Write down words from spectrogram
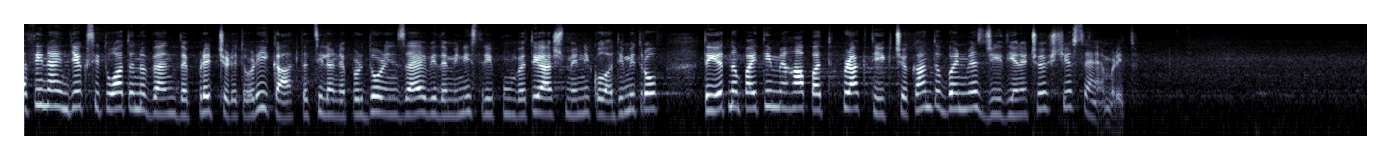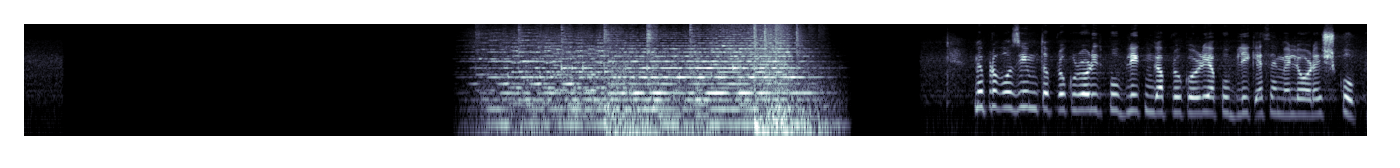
Athina e ndjek situatën në vend dhe pret që retorika, të cilën e përdorin Zaevi dhe ministri i Punëve të Jashtme Nikolla Dimitrov, të jetë në pajtim me hapat praktikë që kanë të bëjnë me zgjidhjen e çështjes së emrit. Me propozim të prokurorit publik nga Prokuroria Publike Themelore Shkup,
